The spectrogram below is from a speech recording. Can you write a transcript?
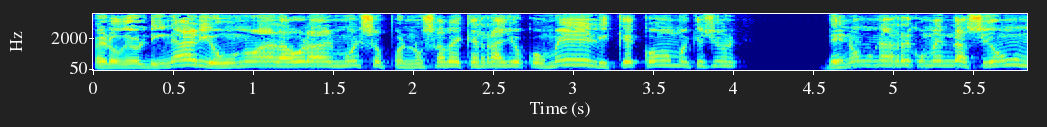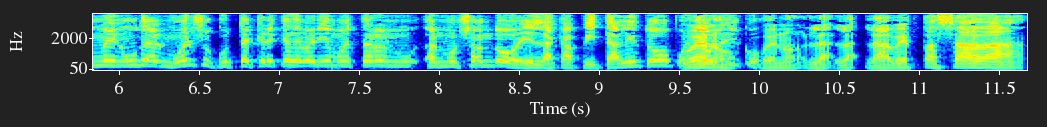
Pero de ordinario, uno a la hora de almuerzo, pues no sabe qué rayo comer y qué come, qué. Denos una recomendación, un menú de almuerzo que usted cree que deberíamos estar almorzando hoy en la capital y en todo Puerto bueno, Rico. bueno, la, la- la vez pasada,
